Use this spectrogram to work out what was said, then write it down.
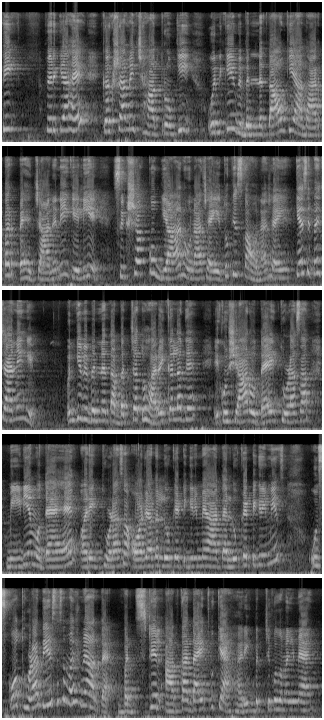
ठीक? फिर क्या है? कक्षा में छात्रों की, उनकी विभिन्नताओं के आधार पर पहचानने के लिए शिक्षक को ज्ञान होना चाहिए। तो किसका होना चाहिए? कैसे पहचानेंगे? उनकी विभिन्नता, बच्चा तो हर एक अलग है। एक होशियार होता है, एक थोड़ा सा मीडियम होता है और एक थोड़ा सा और ज़्यादा लो कैटेगरी में आता है। लो कैटेगरी मीन्स उसको थोड़ा देर से समझ में आता है। बट स्टिल आपका दायित्व क्या है? हर एक बच्चे को समझ में आए।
